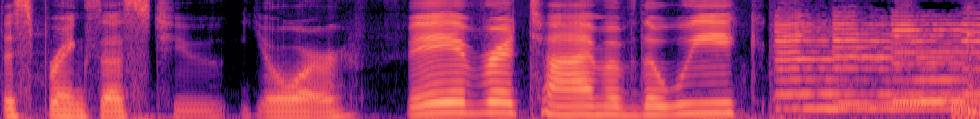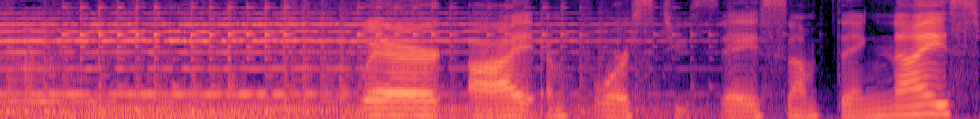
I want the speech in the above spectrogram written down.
this brings us to your favorite time of the week where I am forced to say something nice,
